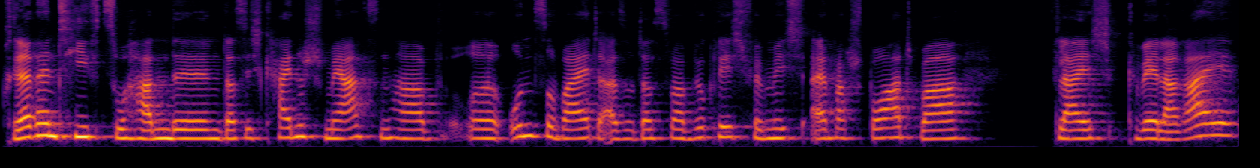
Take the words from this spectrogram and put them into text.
präventiv zu handeln, dass ich keine Schmerzen habe äh, und so weiter. Also das war wirklich für mich einfach Sport war gleich Quälerei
